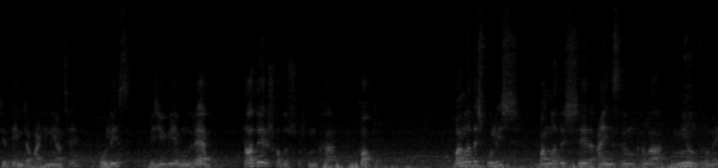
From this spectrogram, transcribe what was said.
যে তিনটা বাহিনী আছে, পুলিশ, বিজিবি এবং র্যাব, তাদের সদস্য সংখ্যা কত? বাংলাদেশ পুলিশ বাংলাদেশের আইন শৃঙ্খলা নিয়ন্ত্রণে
